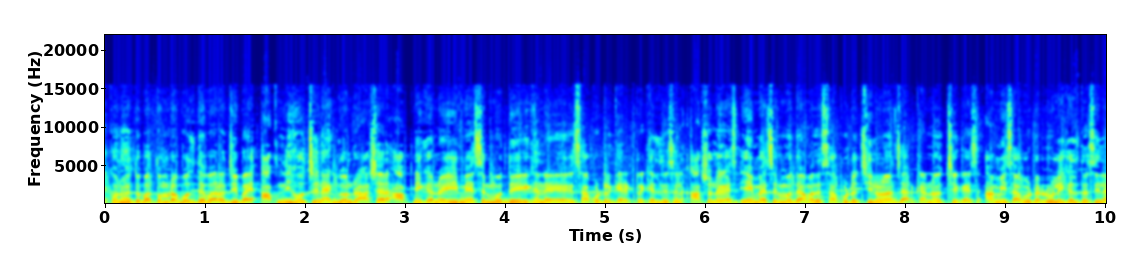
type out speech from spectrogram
এখন হয়তো বা তোমরা বলতে পারো যে ভাই, আপনি হচ্ছেন একজন রাশার আপনি কেন এই ম্যাচের মধ্যে এখানে সাপোর্টার ক্যারেক্টার খেলতেছেন? আসলে গাইস এই ম্যাচের মধ্যে আমাদের সাপোর্টার ছিল না, যার কারণে হচ্ছে গাইস আমি সাপোর্টার রোলে খেলতেছিলাম।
